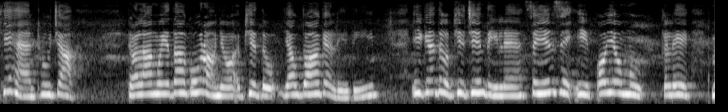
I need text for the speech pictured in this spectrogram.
ဖြစ်ဟန်ထူးခြားဒေါ်လာငွေသား9000ကျော်အဖြစ်သို့ရောက်သွားခဲ့လေသည်ဤကဲ့သို့ဖြစ်ချင်းသည်လည်းစရင်စစ်ဤပေါ်ရောက်မှုကလေးမ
